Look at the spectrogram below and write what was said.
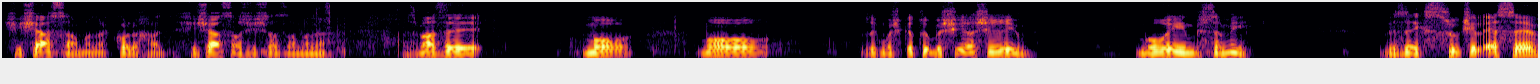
16 מנה כל אחד, 16-16 מנה. אז מה זה מור? מור זה כמו שכתוב בשיר השירים, מורים בשמי, וזה סוג של עשב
